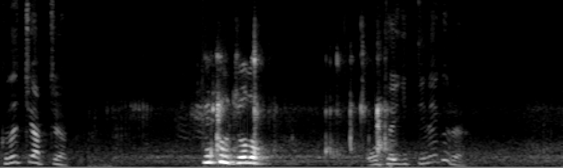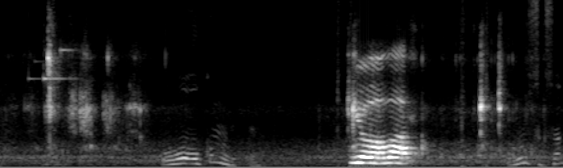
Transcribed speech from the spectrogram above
Kılıç yapacak. Ne kılıcı oğlum? Ortaya gittiğine göre. Oho okun mu bitti? Yo var. Oğlum sıksana.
